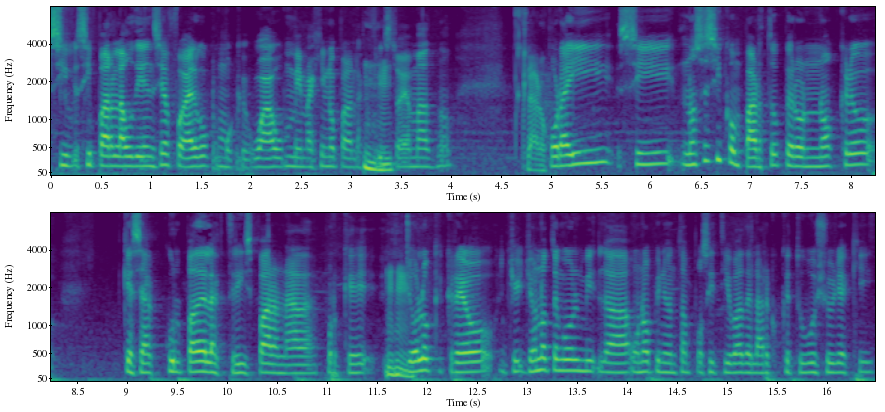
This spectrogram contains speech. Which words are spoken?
si, si para la audiencia fue algo como que, wow, me imagino para la actriz todavía más, ¿no? Claro. Por ahí sí, no sé si comparto, pero no creo que sea culpa de la actriz para nada, porque yo lo que creo, yo, no tengo una opinión tan positiva del arco que tuvo Shuri aquí.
